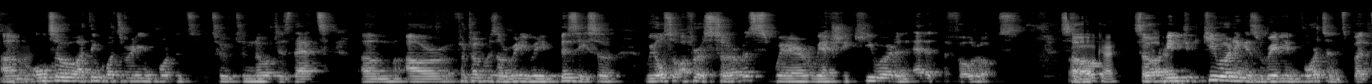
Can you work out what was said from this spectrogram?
Um, also, I think what's really important to, to note is that um, our photographers are really, really busy. So we also offer a service where we actually keyword and edit the photos. So, oh, okay. so I mean, keywording is really important, but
